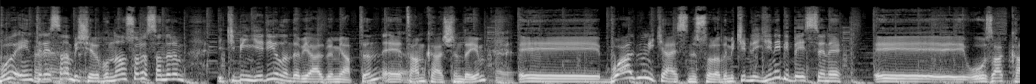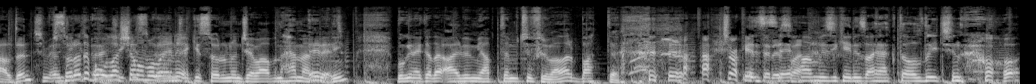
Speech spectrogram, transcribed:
Bu enteresan bir şey. Bundan sonra sanırım 2007 yılında bir albüm yaptın. Ee, Tam karşındayım. Ee, bu albümün hikayesini soralım. 2000 yine bir 5 sene ee, uzak kaldın. Şimdi sonra da bu önceki- ulaşamam önceki- olayını... Önceki sorunun cevabını hemen Evet. vereyim. Bugüne kadar albüm yaptığım bütün firmalar battı. Çok enteresan. Seyhan Müzik henüz ayakta olduğu için o,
